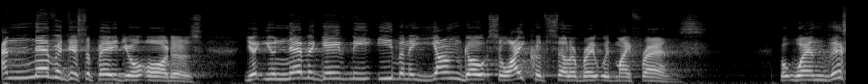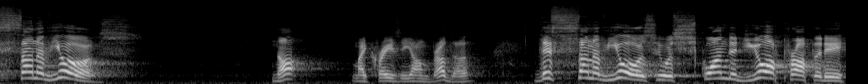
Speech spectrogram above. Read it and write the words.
and never disobeyed your orders. Yet you never gave me even a young goat so I could celebrate with my friends. But when this son of yours, not my crazy young brother, this son of yours who has squandered your property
